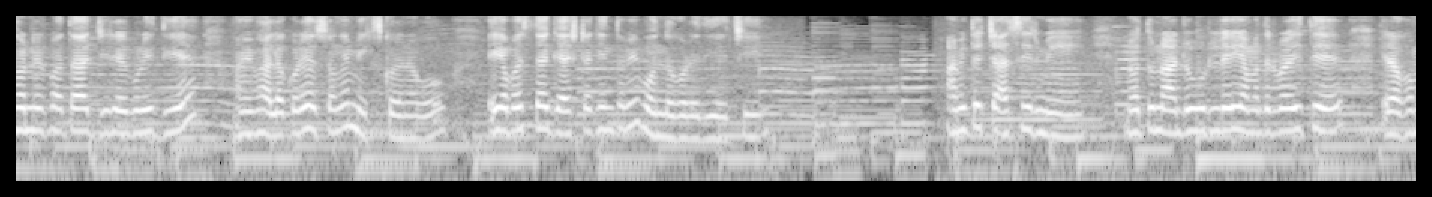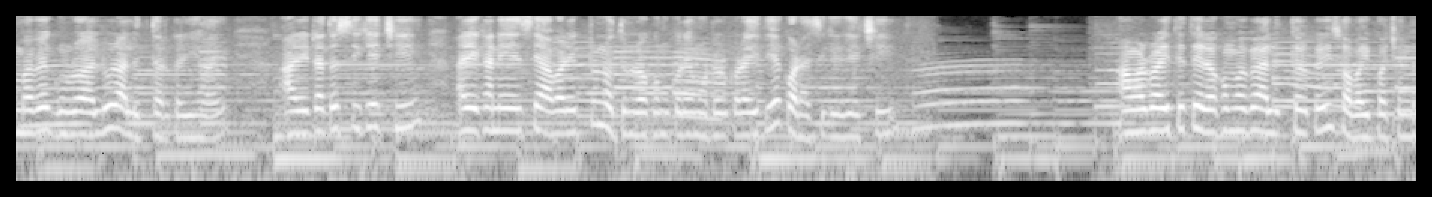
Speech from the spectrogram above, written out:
ধনের পাতা আর জিরের গুঁড়ি দিয়ে আমি ভালো করে ওর সঙ্গে মিক্স করে নেব। এই অবস্থায় গ্যাসটা কিন্তু আমি বন্ধ করে দিয়েছি। আমি তো চাষির মেয়ে। নতুন আলু উঠলেই আমাদের বাড়িতে এরকমভাবে গুঁড়ো আলুর আলুর তরকারি হয়। আর এটা তো শিখেছি। আর এখানে এসে আবার একটু নতুন রকম করে মোটর কড়াই দিয়ে করা শিখে গেছি। আমার বাড়িতে তো এরকমভাবে আলুর তরকারি সবাই পছন্দ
